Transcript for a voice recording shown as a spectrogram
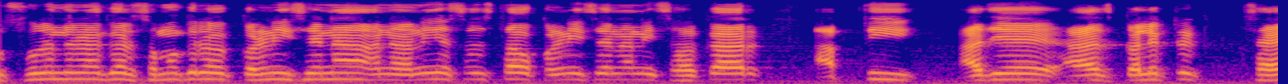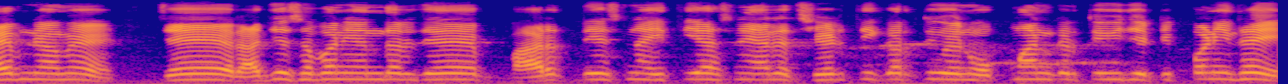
સુરેન્દ્રનગર સમગ્ર કરણી સેના અને અન્ય સંસ્થાઓ કરણી સેનાની સહકાર આપતી આજે, આજ કલેક્ટર સાહેબને અમે જે રાજ્યસભાની અંદર જે ભારત દેશના ઇતિહાસને યારે છેડતી કરતી હોય, એનું અપમાન કરતી હોય જે ટિપ્પણી થઈ,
